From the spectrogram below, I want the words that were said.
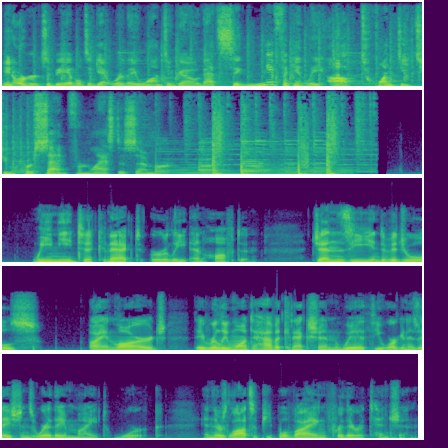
in order to be able to get where they want to go. That's significantly up 22% from last December. We need to connect early and often. Gen Z individuals, by and large, they really want to have a connection with the organizations where they might work. And there's lots of people vying for their attention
